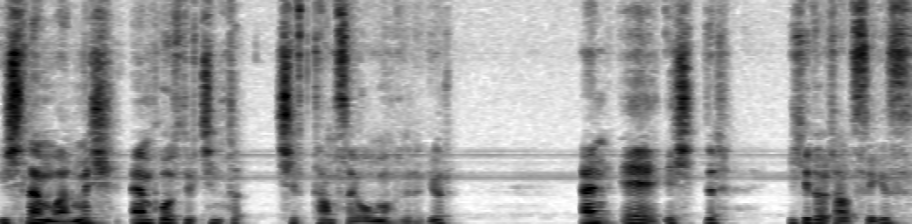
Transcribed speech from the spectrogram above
işlem varmış. En pozitif çift, çift tam sayı olmak üzere diyor. n e eşittir 2 4 6 8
